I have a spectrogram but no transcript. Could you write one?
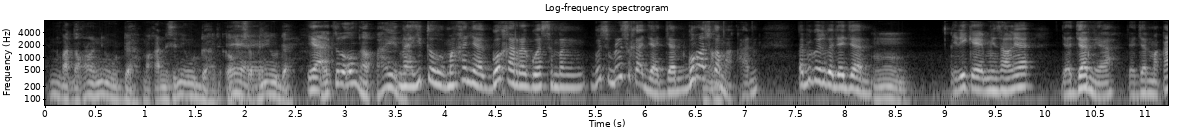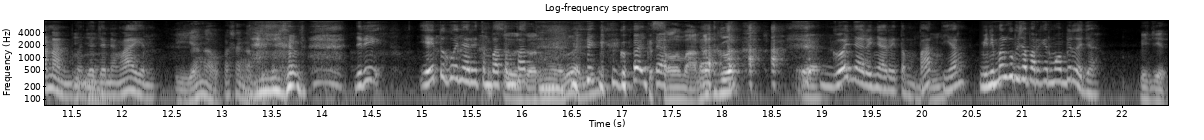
ini tempat nongkrong ini udah, makan di sini udah, di coffee shop ini udah. Iya. Nah, itu lo ngapain? Nah itu makanya gue karena gue seneng, gue sebenarnya suka jajan. Gue nggak suka Hmm. makan, tapi gue suka jajan. Hmm. Jadi kayak misalnya jajan ya, jajan makanan bukan Mm-mm. jajan yang lain. Iya nggak apa-apa saya nggak Jadi ya itu gue nyari tempat-tempat. Gue Kesel banget gua. Ya, gue nyari-nyari tempat Mm-mm. yang minimal gue bisa parkir mobil aja. pijit.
